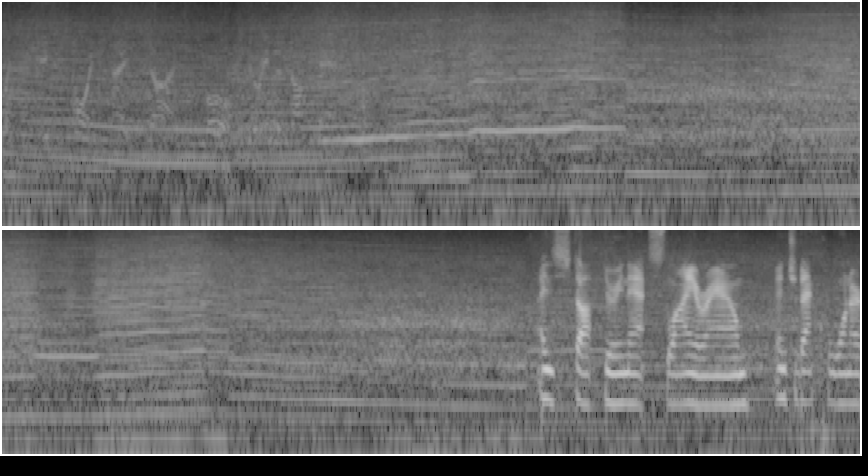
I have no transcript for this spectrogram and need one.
26.894. You're in the top 10. Need stop doing that, slide around into that corner.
